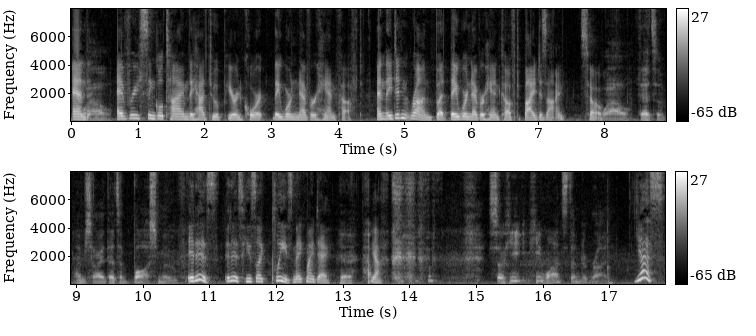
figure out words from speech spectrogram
And Wow. every single time they had to appear in court, they were never handcuffed. And they didn't run, but they were never handcuffed by design. So Wow. That's a. I'm sorry. That's a boss move. it is. It is. He's like, please make my day. Yeah. Yeah. So he he wants them to run. yes.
